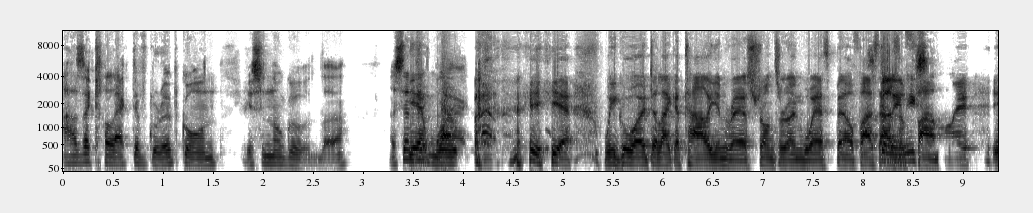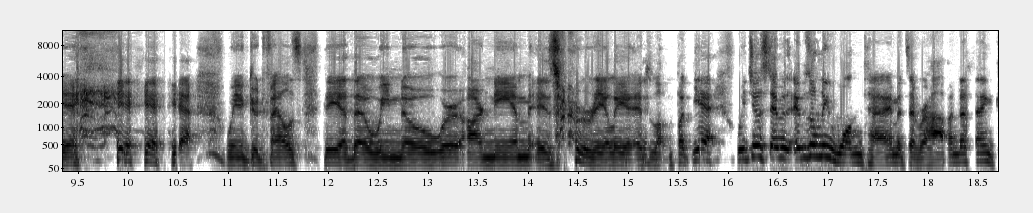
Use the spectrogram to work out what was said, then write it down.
as a collective group going? It's no good. Uh, Yeah, yeah, we go out to like Italian restaurants around West Belfast as a family. Yeah, yeah, yeah. We good fellas. The the we know where our name is really it. But yeah, we just it was it was only one time it's ever happened. I think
